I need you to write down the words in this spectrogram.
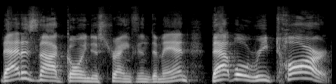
That is not going to strengthen demand. That will retard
